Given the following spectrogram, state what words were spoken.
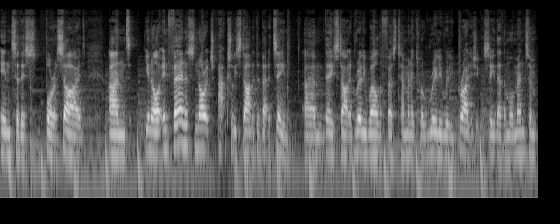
into this Boro side. And, you know, in fairness, Norwich actually started the better team. Um, they started really well. The first 10 minutes were really, really bright. As you can see there, the momentum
